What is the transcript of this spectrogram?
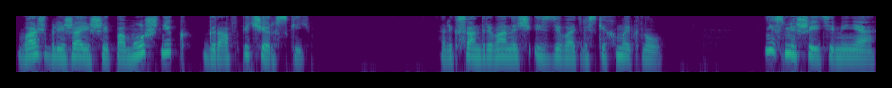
ваш ближайший помощник, граф Печерский. Александр Иванович издевательски хмыкнул. Не смешите меня.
